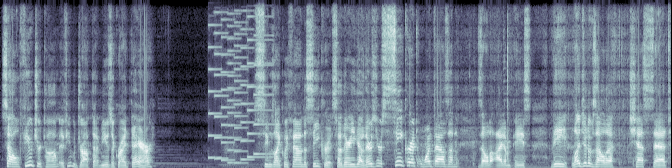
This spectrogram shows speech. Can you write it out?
So, future Tom, if you would drop that music right there. Seems like we found a secret. So there you go. There's your secret 1000 Zelda item piece. The Legend of Zelda chess set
